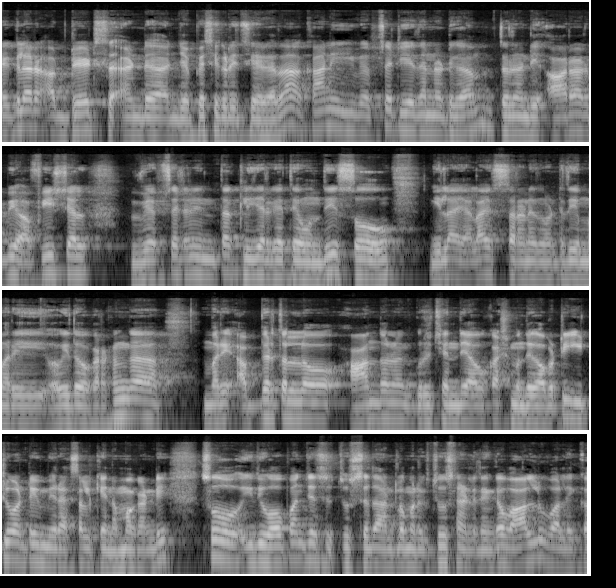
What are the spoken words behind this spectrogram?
regular updates and అని చెప్పేసి ఇక్కడ ఇచ్చారు కదా. కానీ ఈ వెబ్సైట్ ఏదన్నట్టుగా చూడండి ఆర్ఆర్బి అఫీషియల్ వెబ్సైట్ అని ఇంత క్లియర్గా అయితే ఉంది. సో ఇలా ఎలా ఇస్తారనేటువంటిది మరి ఇది ఒక రకంగా మరి అభ్యర్థుల్లో ఆందోళనకు గురి చెందే అవకాశం ఉంది కాబట్టి ఇటువంటివి మీరు అసలుకి నమ్మకండి. సో ఇది ఓపెన్ చేసి చూస్తే దాంట్లో మనకి చూసినట్లయితే ఇంకా వాళ్ళు వాళ్ళ యొక్క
